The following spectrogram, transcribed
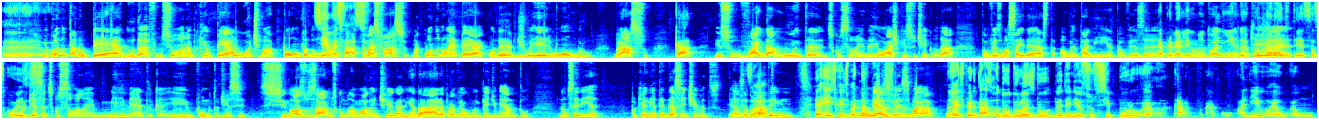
É, E quando tá no pé, Duda, funciona, porque o pé é a última ponta do. Sim, é mais fácil. É mais fácil. Mas quando não é pé, quando é joelho, ombro, braço, cara, isso vai dar muita discussão ainda. E eu acho que isso tinha que mudar. Talvez uma saída é esta, aumentar a linha, talvez é. É, a Premier League aumentou a linha, Porque- né? Pra parar de ter essas coisas. Porque essa discussão ela é milimétrica e, como tu disse, se nós usarmos como na moda antiga a linha da área para ver algum impedimento, não seria. Porque a linha tem 10 centímetros. Essa do Exato. VAR tem um, É, é isso que eu ia te perguntar. Não, 10 vezes maior. Não, eu ia te perguntar do, do lance do, do Edenilson, se por. é, Cara, ali é, é um.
